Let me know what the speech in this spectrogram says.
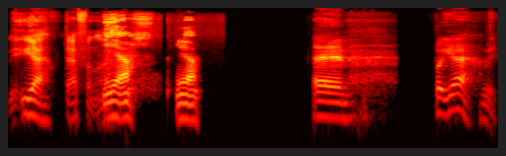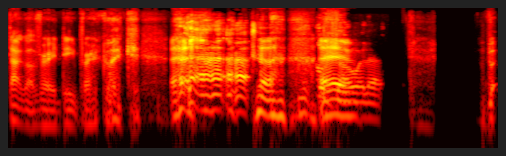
Yeah, definitely. Yeah, yeah. Um, but yeah, I mean, that got very deep very quick. Um, but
